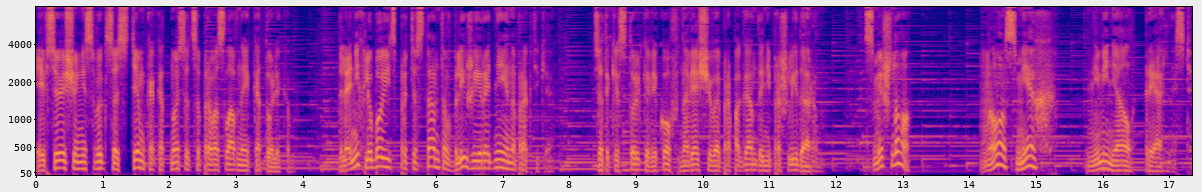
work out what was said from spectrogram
и все еще не свыкся с тем, как относятся православные к католикам. Для них любой из протестантов ближе и роднее на практике. Все-таки столько веков навязчивой пропаганды не прошли даром. Смешно, но смех не менял реальность.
